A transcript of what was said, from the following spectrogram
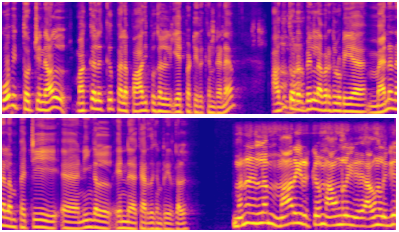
கோவிட் தொற்றினால் மக்களுக்கு பல பாதிப்புகள் ஏற்பட்டிருக்கின்றன. அது தொடர்பில் அவர்களுடைய மனநலம் பற்றி நீங்கள் என்ன கருதுகின்றீர்கள்? மனநலம் மாறி இருக்கும் அவங்களுக்கு அவங்களுக்கு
